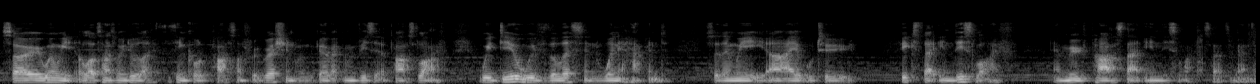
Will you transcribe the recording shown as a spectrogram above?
So when we a lot of times when we do like the thing called past life regression, when we go back and visit a past life, we deal with the lesson when it happened. So then we are able to fix that in this life and move past that in this life. So that's about it.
